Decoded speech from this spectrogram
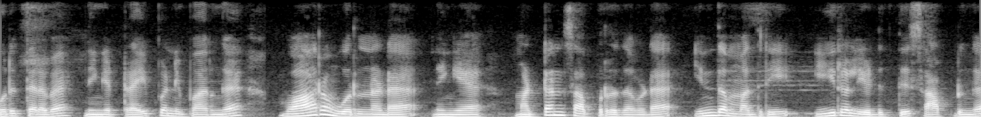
ஒரு தடவை நீங்கள் ட்ரை பண்ணி பாருங்கள் வாரம் ஒரு நடை நீங்கள் மட்டன் சாப்பிட்றத விட இந்த மாதிரி ஈரல் எடுத்து சாப்பிடுங்க.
